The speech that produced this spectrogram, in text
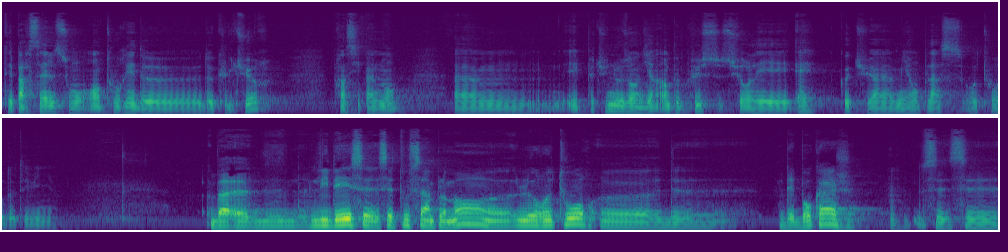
tes parcelles sont entourées de, de cultures, principalement. Euh, et peux-tu nous en dire un peu plus sur les haies que tu as mis en place autour de tes vignes? Bah, euh, L'idée, c'est tout simplement euh, le retour de, des bocages. Mhm.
